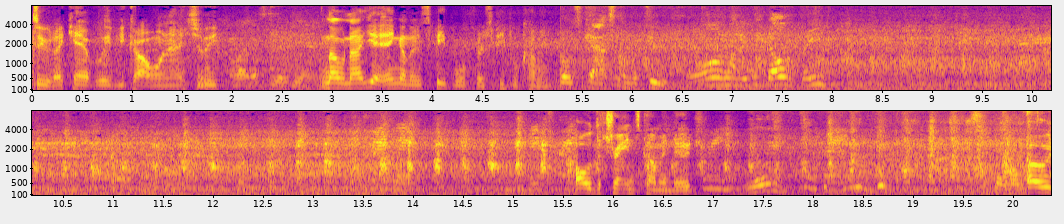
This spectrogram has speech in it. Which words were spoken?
Dude, I can't believe you caught one. Actually, Alright, let's do it again. no, not yet. Hang on. There's people. There's people coming. Ghost cast number two. Oh, here we go, babe. Oh, the train's coming, dude. Really? Okay. Oh,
